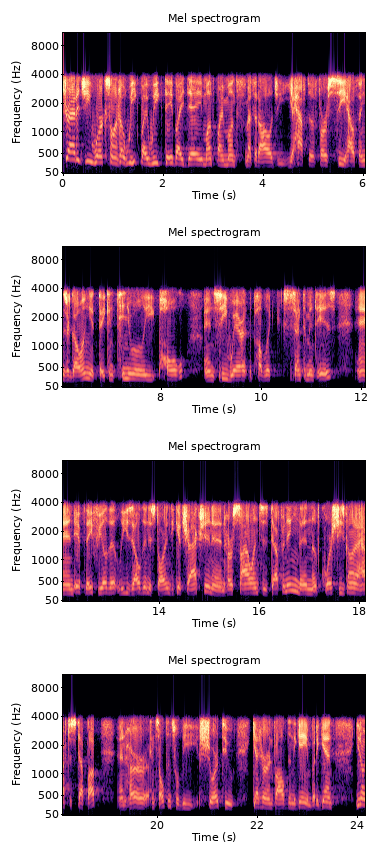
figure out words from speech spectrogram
strategy works on a week by week, day by day, month by month methodology. You have to first see how things are going. If they continually poll and see where the public sentiment is. And if they feel that Lee Zeldin is starting to get traction and her silence is deafening, then of course she's going to have to step up, and her consultants will be sure to get her involved in the game. But again, you know,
